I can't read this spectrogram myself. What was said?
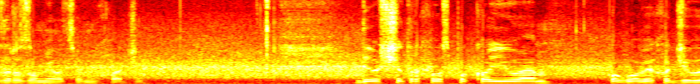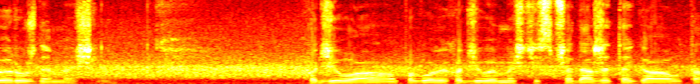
zrozumie o co mi chodzi. Gdy już się trochę uspokoiłem, po głowie chodziły różne myśli. Chodziło, po głowie chodziły myśli sprzedaży tego auta.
